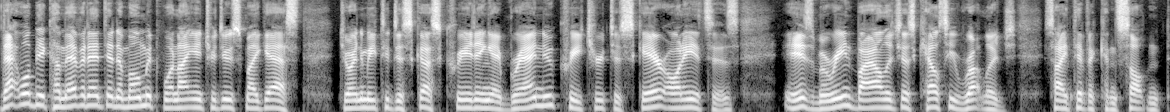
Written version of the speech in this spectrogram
That will become evident in a moment when I introduce my guest. Joining me to discuss creating a brand new creature to scare audiences is marine biologist Kelsey Rutledge, scientific consultant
